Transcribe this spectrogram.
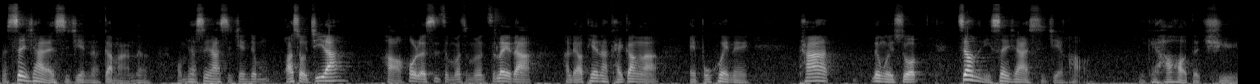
那剩下来时间呢？干嘛呢？我们想剩下时间就划手机啦，好，或者是怎么怎么之类的啊，好聊天啊，抬杠啊。诶，不会呢。他认为说，这样子你剩下的时间好，你可以好好的去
